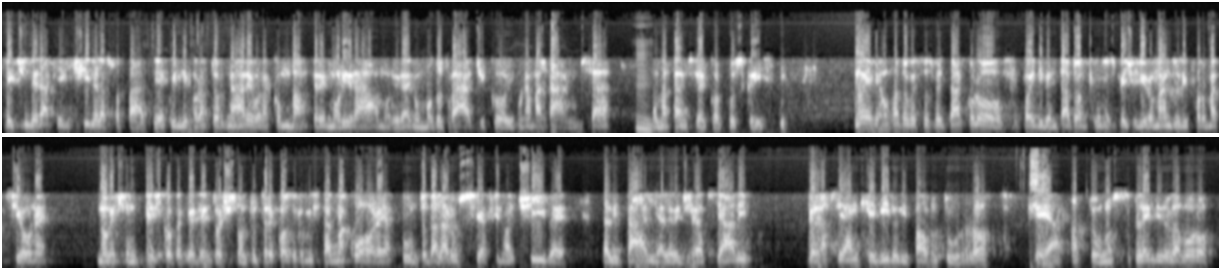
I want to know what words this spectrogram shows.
sì. deciderà che il Cile è la sua patria, quindi vorrà tornare, vorrà combattere, morirà, morirà in un modo tragico, in una matanza, mm. la matanza del Corpus Christi. Noi abbiamo fatto questo spettacolo, poi è diventato anche una specie di romanzo di formazione novecentesco perché dentro ci sono tutte le cose che mi stanno a cuore, appunto dalla Russia fino al Cile, dall'Italia alle leggi razziali, grazie anche ai video di Paolo Turro che sì. ha fatto uno splendido lavoro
